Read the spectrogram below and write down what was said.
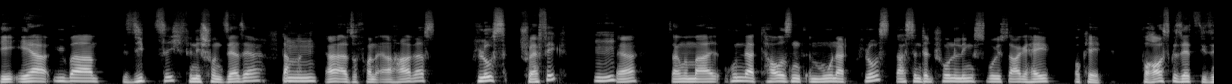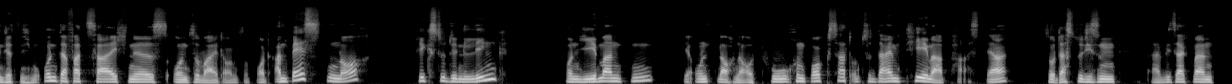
die eher über 70 finde ich schon sehr, sehr stark. Mhm. Ja, also von Ahrefs plus Traffic. Mhm. Ja, sagen wir mal 100.000 im Monat plus. Das sind dann schon Links, wo ich sage, hey, okay, vorausgesetzt, die sind jetzt nicht im Unterverzeichnis und so weiter und so fort. Am besten noch kriegst du den Link von jemanden, der unten auch eine Autorenbox hat und zu deinem Thema passt, ja, so dass du diesen, äh, wie sagt man,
